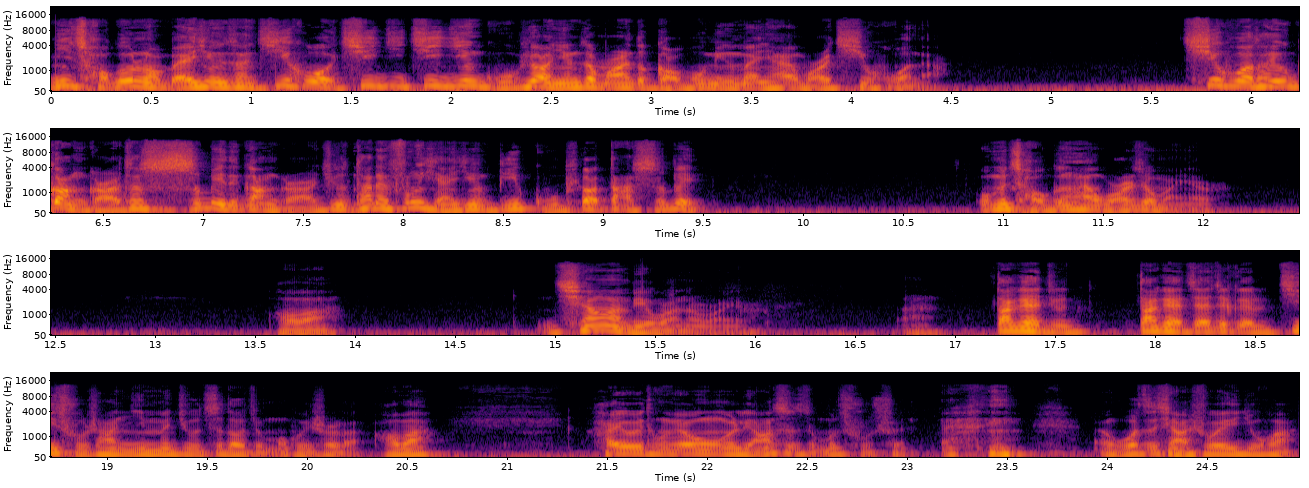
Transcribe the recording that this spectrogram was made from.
你草根老百姓上期货、基基基金、股票，你这玩意儿都搞不明白，你还玩期货呢？期货它有杠杆，它是十倍的杠杆，就是它的风险性比股票大十倍。我们草根还玩这玩意儿，好吧？你千万别玩那玩意儿，啊，大概就大概在这个基础上，你们就知道怎么回事了，好吧？还有一同学问我粮食怎么储存，我只想说一句话：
